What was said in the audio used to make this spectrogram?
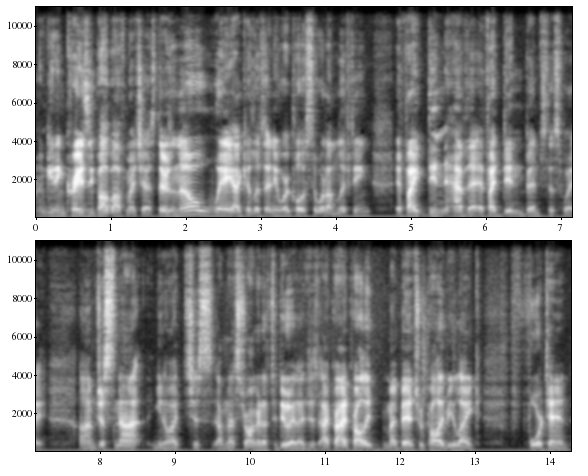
I'm getting crazy pop off my chest. There's no way I could lift anywhere close to what I'm lifting if I didn't have that. If I didn't bench this way. I'm just not, you know, I just I'm not strong enough to do it. I just I I'd probably my bench would probably be like 410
